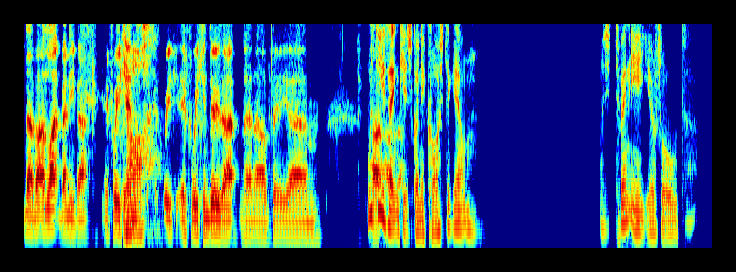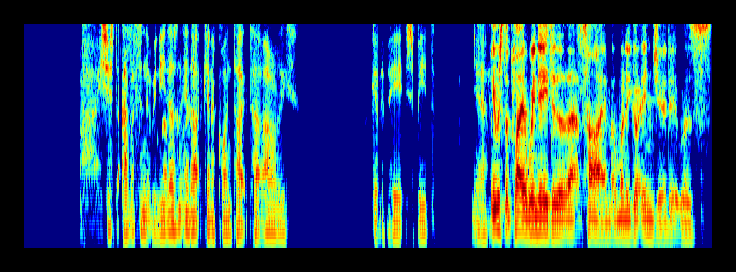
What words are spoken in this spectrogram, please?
no, but I'd like Benny back if we can. Oh. If we if we can do that, then I'll be. Um, what do you think it's going to cost to get him? He's 28 years old. He's just everything that we need, isn't he? That kind of contact hitter. He's get the pay, speed. Yeah, he was the player we needed at that time, and when he got injured, it was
